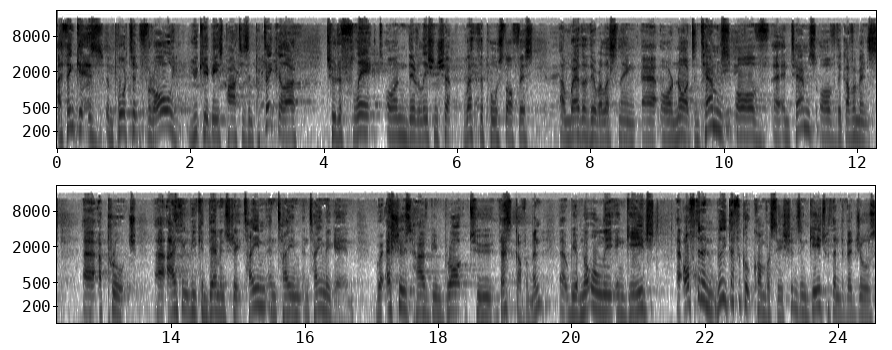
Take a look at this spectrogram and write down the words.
I think it is important for all UK based parties in particular to reflect on their relationship with the post office and whether they were listening uh, or not. In terms of, uh, in terms of the government's uh, approach, uh, I think we can demonstrate time and time and time again where issues have been brought to this government. Uh, we have not only engaged uh, often in really difficult conversations, engage with individuals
